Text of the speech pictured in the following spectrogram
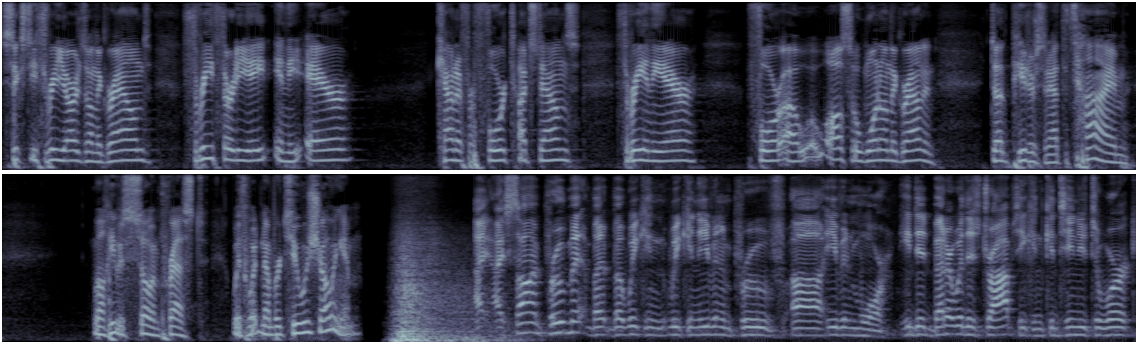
63 yards on the ground, 338 in the air, counted for four touchdowns, three in the air for uh, also one on the ground. And Doug Pederson at the time, well, he was so impressed with what number two was showing him. I, I saw improvement, but but we can we can even improve uh, even more. He did better with his drops. He can continue to work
